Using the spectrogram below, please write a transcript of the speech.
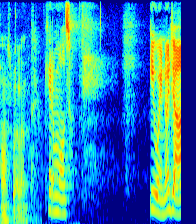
Vamos para adelante. Qué hermoso. Y bueno, ya.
